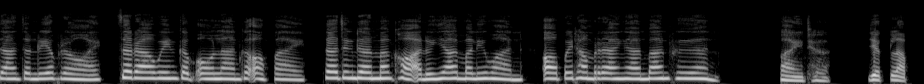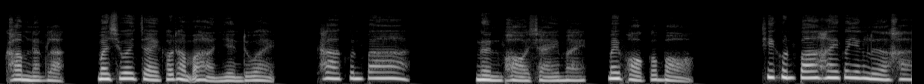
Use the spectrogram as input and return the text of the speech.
จานจนเรียบร้อย สราวินกับโอลานก็ออกไป เธอจึงเดินมาขออนุญาตมาริวัน ออกไปทำรายงานบ้านเพื่อน ไปเถอะ อย่ากลับค่ำนักละ่ะ มาช่วยใจเขาทำอาหารเย็นด้วย ค่ะคุณป้า เงินพอใช้ไหม ไม่พอก็บอก ที่คุณป้าให้ก็ยังเหลือค่ะ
